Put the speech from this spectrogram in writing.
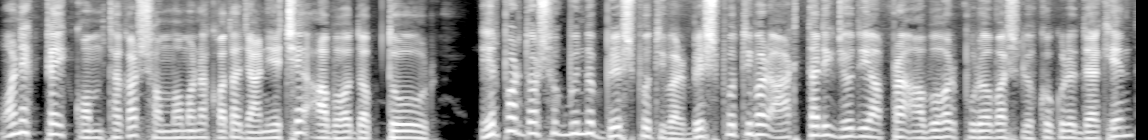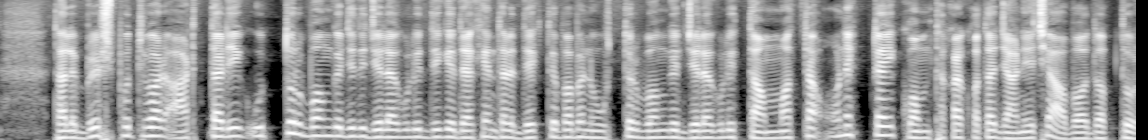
অনেকটাই কম থাকার সম্ভাবনার কথা জানিয়েছে আবহাওয়া দপ্তর। এরপর দর্শকবৃন্দ বৃহস্পতিবার বৃহস্পতিবার আট তারিখ যদি আপনার আবহাওয়ার পূর্বাভাস লক্ষ্য করে দেখেন, তাহলে বৃহস্পতিবার আট তারিখ উত্তরবঙ্গে যদি জেলাগুলির দিকে দেখেন, তাহলে দেখতে পাবেন উত্তরবঙ্গের জেলাগুলির তাপমাত্রা অনেকটাই কম থাকার কথা জানিয়েছে আবহাওয়া দপ্তর।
